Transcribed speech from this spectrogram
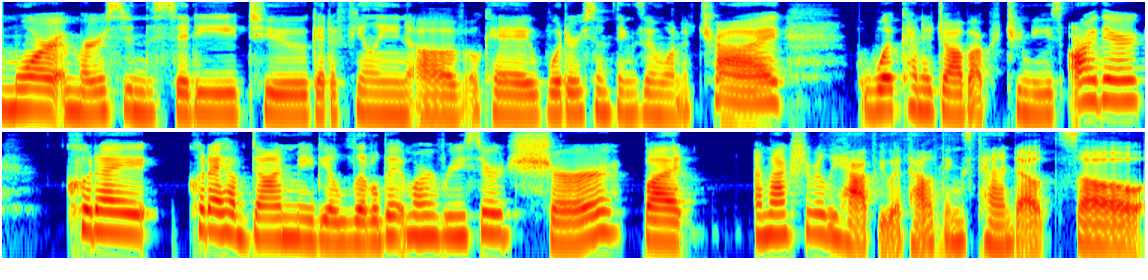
more immersed in the city to get a feeling of okay, what are some things I want to try? What kind of job opportunities are there? Could I could I have done maybe a little bit more research? Sure, but I'm actually really happy with how things panned out. So,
